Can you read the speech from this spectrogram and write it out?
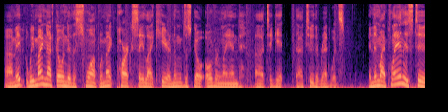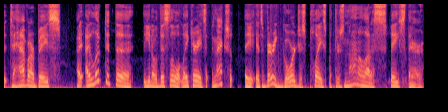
Uh, maybe we might not go into the swamp. We might park, say, like here, and then we'll just go overland uh, to get uh, to the redwoods. And then my plan is to to have our base. I, I looked at the you know this little lake area. It's an actual it's a very gorgeous place, but there's not a lot of space there.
